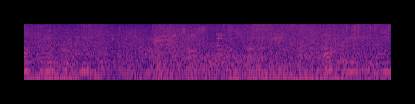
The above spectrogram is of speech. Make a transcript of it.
완료. 업그레이드 완료. 듣고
